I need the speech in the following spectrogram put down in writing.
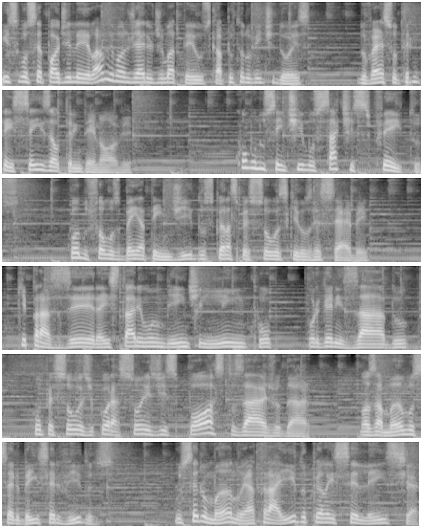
Isso você pode ler lá no Evangelho de Mateus, capítulo 22, do verso 36 ao 39. Como nos sentimos satisfeitos quando somos bem atendidos pelas pessoas que nos recebem. Que prazer é estar em um ambiente limpo, organizado, com pessoas de corações dispostos a ajudar. Nós amamos ser bem servidos. O ser humano é atraído pela excelência,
